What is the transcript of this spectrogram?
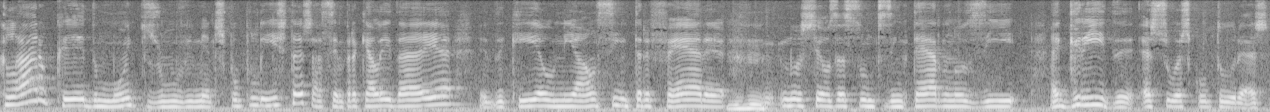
claro que de muitos movimentos populistas, há sempre aquela ideia de que a União se interfere uhum. nos seus assuntos internos e agride as suas culturas.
